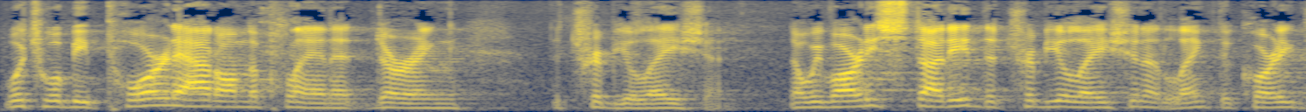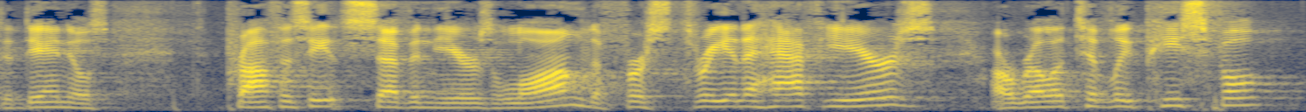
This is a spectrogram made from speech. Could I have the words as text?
which will be poured out on the planet during the tribulation. Now, we've already studied the tribulation at length according to Daniel's prophecy. It's seven years long. The first three and a half years are relatively peaceful.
